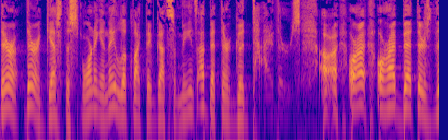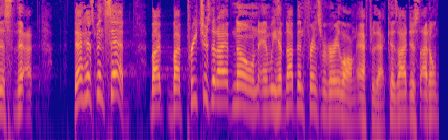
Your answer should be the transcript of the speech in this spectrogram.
they're, they're a guest this morning and they look like they've got some means. I bet they're good tithers. Or, or, I, or I bet there's this, that. That has been said by, by preachers that I have known, and we have not been friends for very long after that, because I just, I don't,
